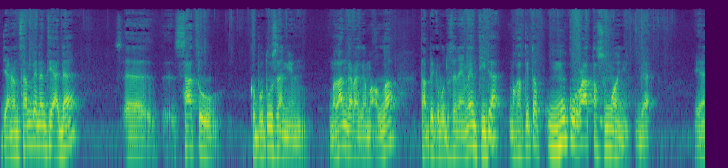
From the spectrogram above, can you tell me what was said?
Jangan sampai nanti ada uh, satu keputusan yang melanggar agama Allah, tapi keputusan yang lain tidak, maka kita mukul rata semuanya. Enggak. Ya.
